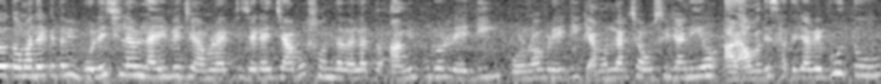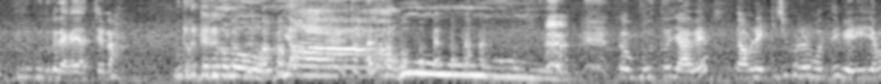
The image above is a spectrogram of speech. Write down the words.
তো তোমাদেরকে তো আমি বলেছিলাম লাইভে যে আমরা একটি জায়গায় যাব সন্ধ্যাবেলা তো আমি পুরো রেডি প্রণব রেডি কেমন লাগছে অবশ্যই জানিও। আর আমাদের সাথে যাবে ভুতু কিন্তু ভুতুকে দেখা যাচ্ছে না। দুটোকে টেনে গেলো তো ভূতু যাবে তো আমরা কিছুক্ষণের মধ্যেই বেরিয়ে যাব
